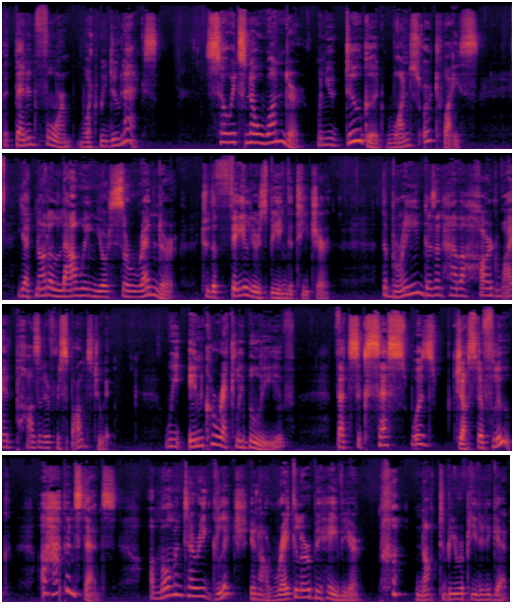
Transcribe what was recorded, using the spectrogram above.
that then inform what we do next. So it's no wonder when you do good once or twice, yet not allowing your surrender to the failures being the teacher, the brain doesn't have a hardwired positive response to it. We incorrectly believe that success was just a fluke, a happenstance, a momentary glitch in our regular behavior, not to be repeated again.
